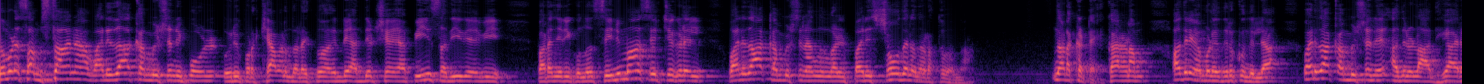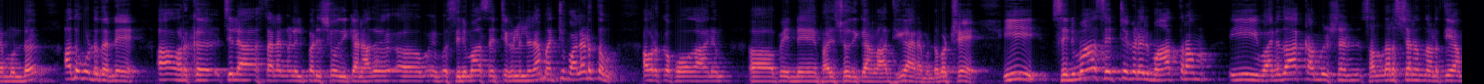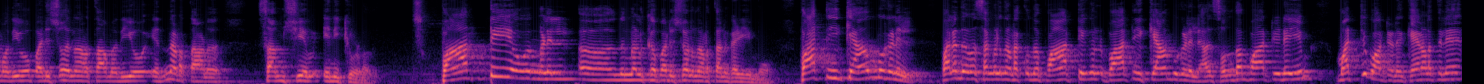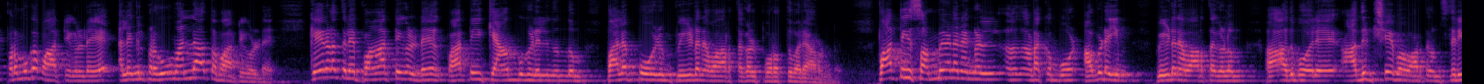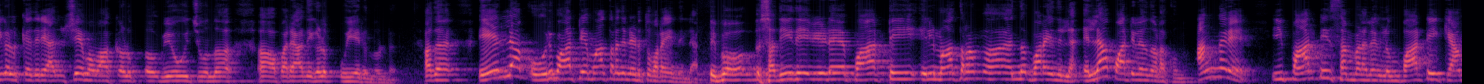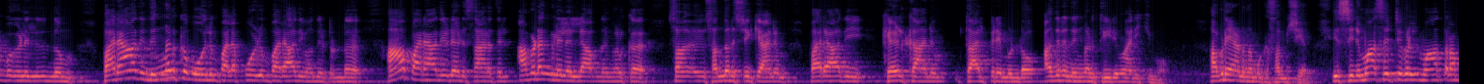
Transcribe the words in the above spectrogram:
നമ്മുടെ സംസ്ഥാന വനിതാ കമ്മീഷൻ ഇപ്പോൾ ഒരു പ്രഖ്യാപനം നടക്കുന്നു. അതിന്റെ അധ്യക്ഷയായ പി സതീദേവി പറഞ്ഞിരിക്കുന്നത് സിനിമാ സെറ്റുകളിൽ വനിതാ കമ്മീഷൻ അംഗങ്ങൾ പരിശോധന നടത്തുമെന്നാണ്. നടക്കട്ടെ. കാരണം അതിനെ നമ്മൾ എതിർക്കുന്നില്ല. വനിതാ കമ്മീഷന് അതിനുള്ള അധികാരമുണ്ട്. അതുകൊണ്ട് തന്നെ അവർക്ക് ചില സ്ഥലങ്ങളിൽ പരിശോധിക്കാൻ അത് സിനിമാ സെറ്റുകളിലല്ല മറ്റു പലയിടത്തും അവർക്ക് പോകാനും പിന്നെ പരിശോധിക്കാനുള്ള അധികാരമുണ്ട്. പക്ഷേ ഈ സിനിമാ സെറ്റുകളിൽ മാത്രം ഈ വനിതാ കമ്മീഷൻ സന്ദർശനം നടത്തിയാൽ മതിയോ പരിശോധന നടത്താൽ മതിയോ എന്നിടത്താണ് സംശയം എനിക്കുള്ളത്. പാർട്ടി യോഗങ്ങളിൽ നിങ്ങൾക്ക് പരിശോധന നടത്താൻ കഴിയുമോ? പാർട്ടി ക്യാമ്പുകളിൽ പല ദിവസങ്ങളിൽ നടക്കുന്ന പാർട്ടികൾ പാർട്ടി ക്യാമ്പുകളിൽ അത് സ്വന്തം പാർട്ടിയുടെയും മറ്റു പാർട്ടിയുടെയും കേരളത്തിലെ പ്രമുഖ പാർട്ടികളുടെ അല്ലെങ്കിൽ പ്രമുഖമല്ലാത്ത പാർട്ടികളുടെ കേരളത്തിലെ പാർട്ടികളുടെ പാർട്ടി ക്യാമ്പുകളിൽ നിന്നും പലപ്പോഴും പീഡന വാർത്തകൾ പുറത്തു വരാറുണ്ട്. പാർട്ടി സമ്മേളനങ്ങൾ നടക്കുമ്പോൾ അവിടെയും പീഡന വാർത്തകളും അതുപോലെ അധിക്ഷേപ വാർത്തകളും സ്ത്രീകൾക്കെതിരെ അധിക്ഷേപ വാക്കുകളും ഉപയോഗിച്ചു വന്ന പരാതികളും ഉയരുന്നുണ്ട്. അത് എല്ലാം ഒരു പാർട്ടിയെ മാത്രം ഞാൻ എടുത്തു പറയുന്നില്ല. ഇപ്പോ സതീദേവിയുടെ പാർട്ടിയിൽ മാത്രം എന്ന് പറയുന്നില്ല. എല്ലാ പാർട്ടിയിലും നടക്കുന്നു. അങ്ങനെ ഈ പാർട്ടി സമ്മേളനങ്ങളും പാർട്ടി ക്യാമ്പുകളിൽ നിന്നും പരാതി നിങ്ങൾക്ക് പോലും പലപ്പോഴും പരാതി വന്നിട്ടുണ്ട്. ആ പരാതിയുടെ അടിസ്ഥാനത്തിൽ അവിടങ്ങളിലെല്ലാം നിങ്ങൾക്ക് സന്ദർശിക്കാനും പരാതി കേൾക്കാനും താല്പര്യമുണ്ടോ? അതിന് നിങ്ങൾ തീരുമാനിക്കുമോ? അവിടെയാണ് നമുക്ക് സംശയം. ഈ സിനിമാ സെറ്റുകളിൽ മാത്രം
